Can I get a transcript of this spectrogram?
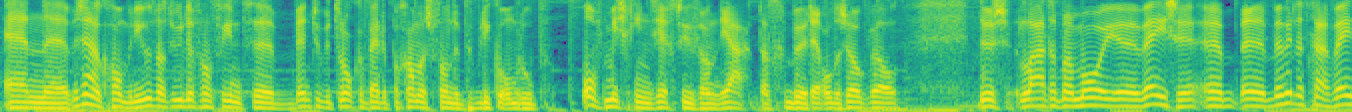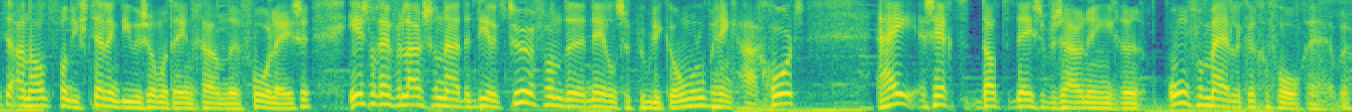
En uh, we zijn ook gewoon benieuwd wat u ervan vindt. Uh, bent u betrokken bij de programma's van de publieke omroep? Of misschien zegt u van, ja, dat gebeurt elders ook wel. Dus laat het maar mooi uh, wezen. we willen het graag weten aan de hand van die stelling die we zo meteen gaan voorlezen. Eerst nog even luisteren naar de directeur van de Nederlandse publieke omroep, Henk Hagoort. Hij zegt dat deze bezuinigingen onvermijdelijke gevolgen hebben.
